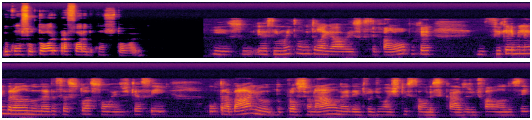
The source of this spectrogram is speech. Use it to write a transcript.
do consultório para fora do consultório. Isso, e assim, muito, muito legal isso que você falou, porque fiquei me lembrando, né, dessas situações, de que, assim, o trabalho do profissional, né, dentro de uma instituição, nesse caso, a gente falando assim,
